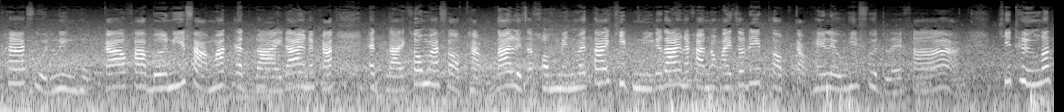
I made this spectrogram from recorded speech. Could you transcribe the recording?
0624650169 ค่ะ เบอร์นี้สามารถแอดไลน์ได้นะคะ แอดไลน์เข้ามาสอบถามได้หรือจะคอมเมนต์ไว้ใต้คลิปนี้ก็ได้นะคะ น้องไอซ์จะรีบตอบกลับให้เร็วที่สุดเลยค่ะ คิดถึงรถ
